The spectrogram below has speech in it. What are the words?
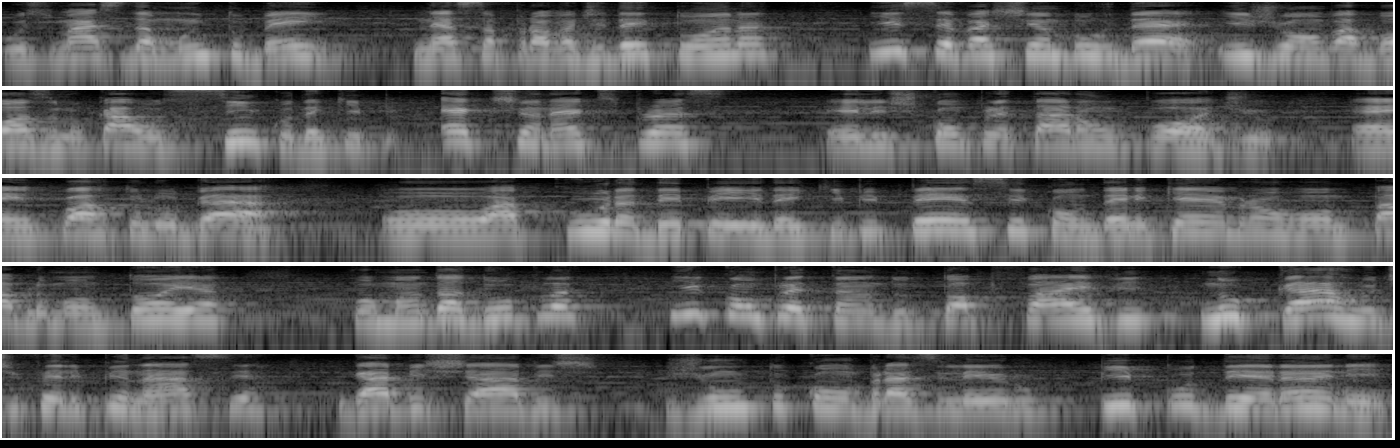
Os Mazda muito bem nessa prova de Daytona e Sebastian Bourdais e João Barbosa no carro 5 da equipe Action Express. Eles completaram o pódio é, em quarto lugar o Acura DPI da equipe Pense, com Danny Cameron, Juan Pablo Montoya, formando a dupla, e completando o top 5 no carro de Felipe Nasser, Gabi Chaves, junto com o brasileiro Pipo Derani.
